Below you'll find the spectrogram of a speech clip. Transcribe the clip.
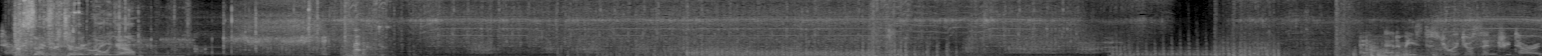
Sentry turret, going out. Enemies destroyed your sentry turret.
